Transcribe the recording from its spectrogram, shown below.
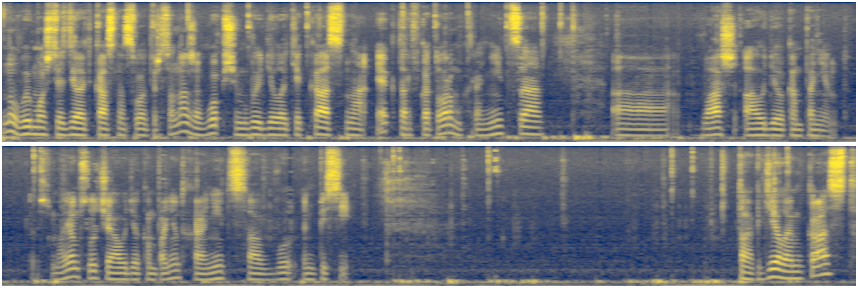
ну вы можете сделать каст на своего персонажа в общем вы делаете каст на эктор в котором хранится а, ваш аудиокомпонент то есть в моем случае аудиокомпонент хранится в NPC. Так, делаем каст.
